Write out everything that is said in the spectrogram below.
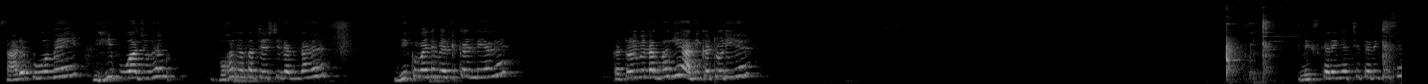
सारे पुआ में यही पुआ जो है, बहुत ज़्यादा टेस्टी लगता है। घी को मैंने मेल्ट कर लिया है। कटोरी में लगभग ये आधी कटोरी है। मिक्स करेंगे अच्छी तरीके से।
